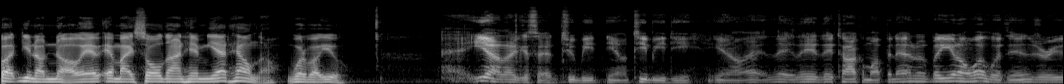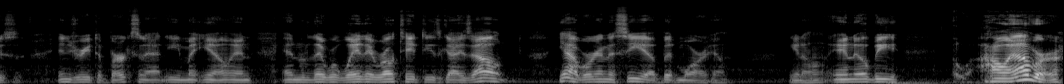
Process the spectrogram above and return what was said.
but you know, no, am I sold on him yet? Hell no. What about you? yeah. Like I said, to be you know TBD. You know they they they talk him up and that, but you know what with the injuries. Injury to Burks and that, you know, and and the way they rotate these guys out, yeah, we're going to see a bit more of him, you know, and it'll be. However,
